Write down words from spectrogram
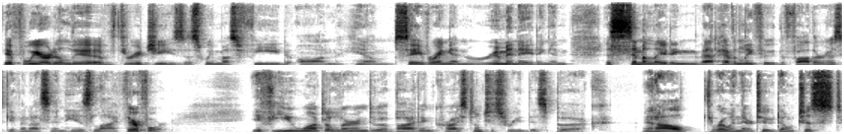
If we are to live through Jesus, we must feed on Him, savoring and ruminating and assimilating that heavenly food the Father has given us in His life. Therefore, if you want to learn to abide in Christ, don't just read this book. And I'll throw in there too. Don't just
